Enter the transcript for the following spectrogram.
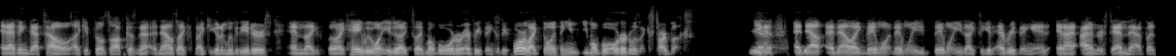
And I think that's how like it feels off because now, now it's like like you go to movie theaters and like they're like, hey, we want you to like to like mobile order everything because before like the only thing you, you mobile ordered was like Starbucks, yeah you know, and now and now like they want they want you they want you like to get everything and and I, I understand that, but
